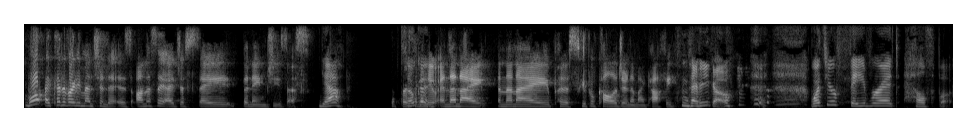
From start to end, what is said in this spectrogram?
Well, I kind of already mentioned it. Is honestly, I just say the name Jesus. Yeah, the first so thing good. I do, and then I and then I put a scoop of collagen in my coffee. there you go. What's your favorite health book?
